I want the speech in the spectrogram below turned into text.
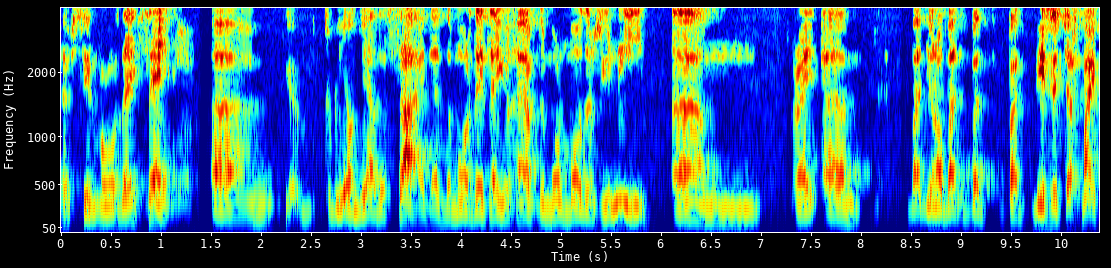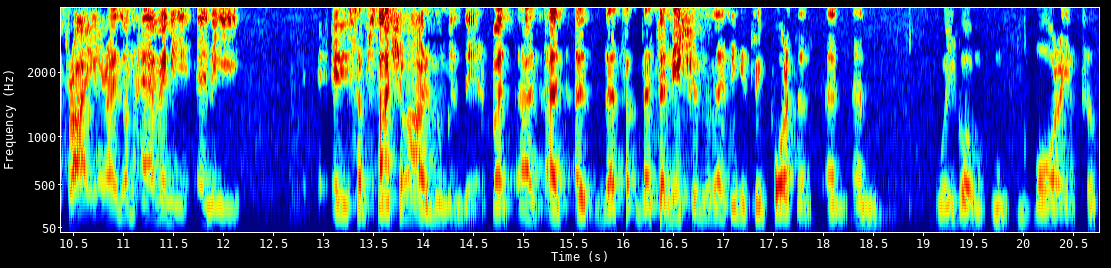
have seen from what I say, um, to be on the other side. That the more data you have, the more models you need, um, right? Um, but you know, but but but this is just my prior. I don't have any any any substantial argument there. But I, I, I, that's that's an issue that I think it's important, and and we'll go more into.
